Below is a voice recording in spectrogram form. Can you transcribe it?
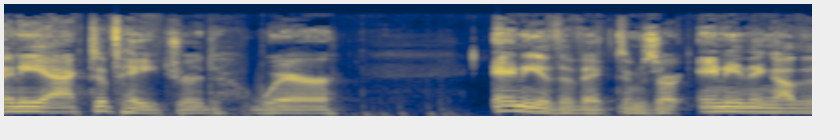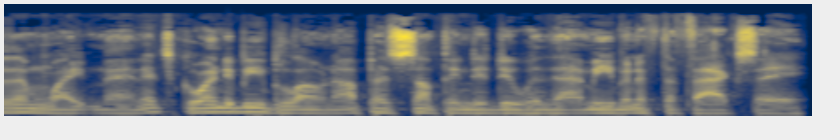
any act of hatred where any of the victims are anything other than white men, it's going to be blown up as something to do with them, even if the facts say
